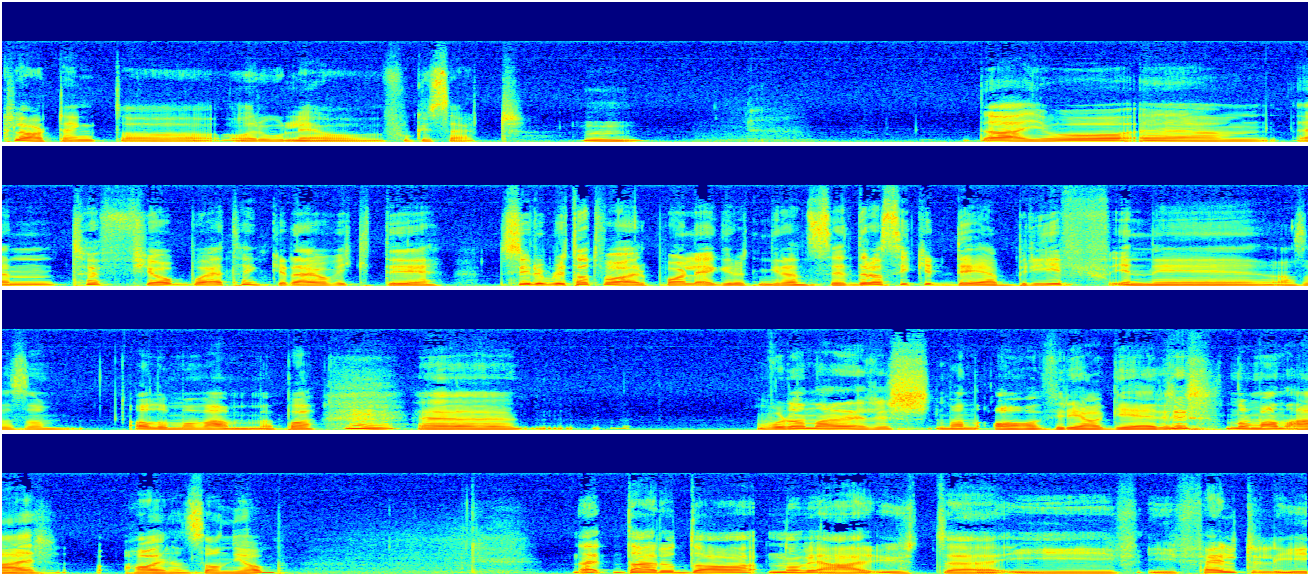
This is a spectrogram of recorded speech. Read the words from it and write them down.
klartenkt og, og rolig og fokusert. Mm. Det er jo eh, en tøff jobb, og jeg tenker det er jo viktig Du sier du blir tatt vare på av Leger uten grenser. Dere har sikkert debrief inni altså, som alle må være med på. Mm. Uh, hvordan er det ellers man avreagerer når man er, har en sånn jobb? Nei, der og da, når vi er ute i, i, felt eller i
